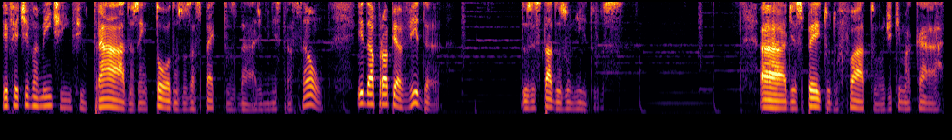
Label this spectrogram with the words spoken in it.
efetivamente infiltrados em todos os aspectos da administração e da própria vida dos Estados Unidos. A despeito do fato de que Macar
